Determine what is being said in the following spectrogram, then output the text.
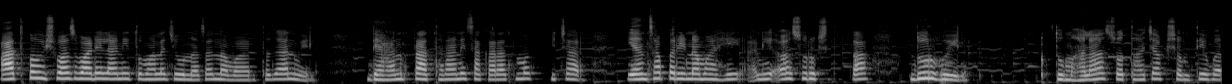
आत्मविश्वास वाढेल आणि तुम्हाला जीवनाचा नवा अर्थ जाणवेल. ध्यान प्रार्थना आणि सकारात्मक विचार यांचा परिणाम आहे आणि असुरक्षितता दूर होईल. तुम्हाला स्वतःच्या क्षमतेवर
